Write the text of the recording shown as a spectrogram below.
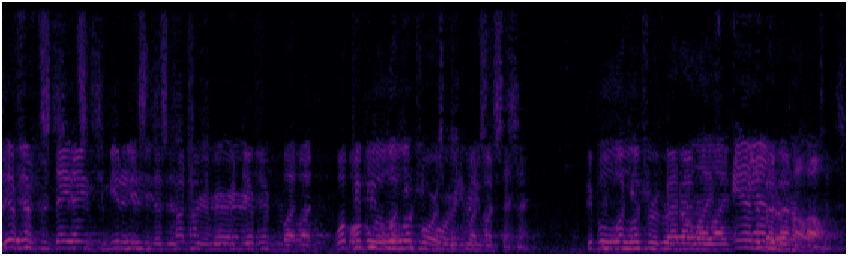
different states and communities in this country are very different, but what people are looking for is pretty much the same. People are looking for a better life and a better politics.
